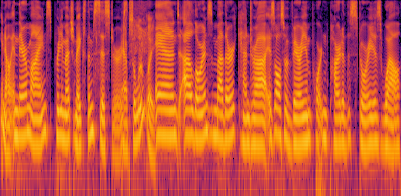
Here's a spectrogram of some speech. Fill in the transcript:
you know, in their minds pretty much makes them sisters. Absolutely. And uh, Lauren's mother, Kendra, is also a very important part of the story as well.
